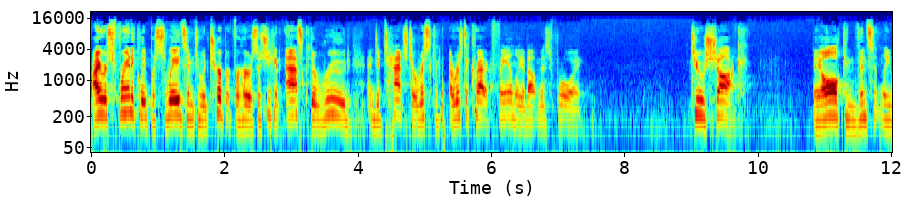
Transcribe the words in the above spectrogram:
Iris frantically persuades him to interpret for her so she can ask the rude and detached aristocratic family about Miss Froy. To shock, they all convincingly,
